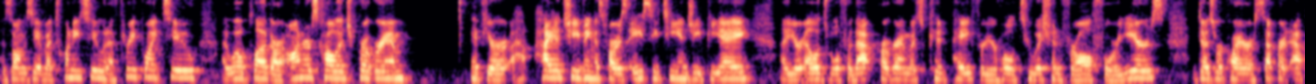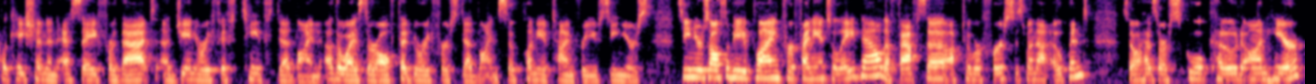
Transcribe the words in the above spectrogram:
as long as you have a 22 and a 3.2. I will plug our Honors College program if you're high achieving as far as ACT and GPA, uh, you're eligible for that program, which could pay for your whole tuition for all four years. It does require a separate application and essay for that uh, January 15th deadline. Otherwise, they're all February 1st deadlines, so plenty of time for you seniors. Seniors also be applying for financial aid now. The FAFSA, October 1st is when that opened, so it has our school code on here.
